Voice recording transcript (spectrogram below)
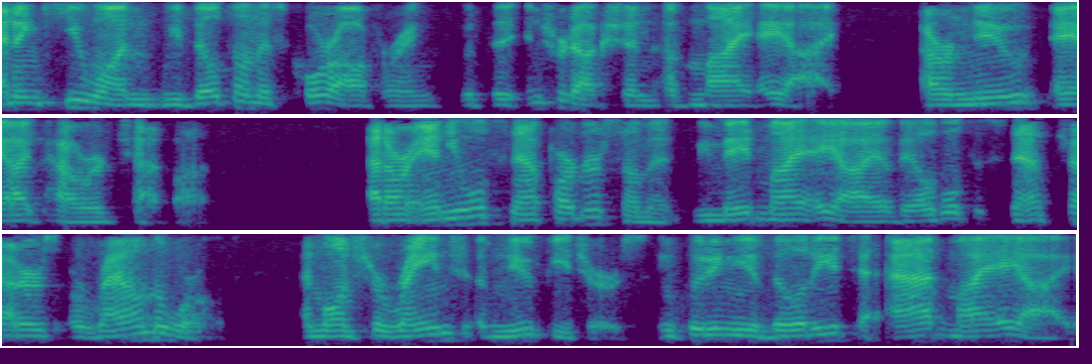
And in Q1, we built on this core offering with the introduction of My AI, our new AI-powered chatbot. At our annual Snap Partner Summit, we made My AI available to Snapchatters around the world and launched a range of new features, including the ability to add My AI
